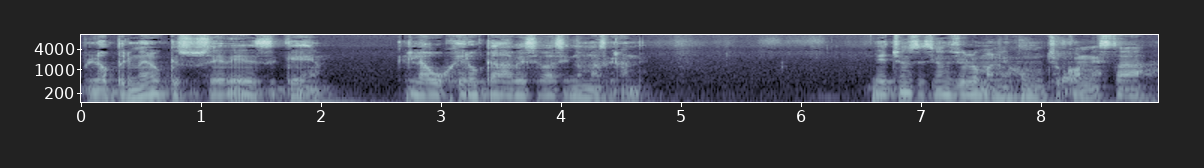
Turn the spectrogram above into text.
lo primero que sucede es que el agujero cada vez se va haciendo más grande. De hecho, en sesiones yo lo manejo mucho con esta,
